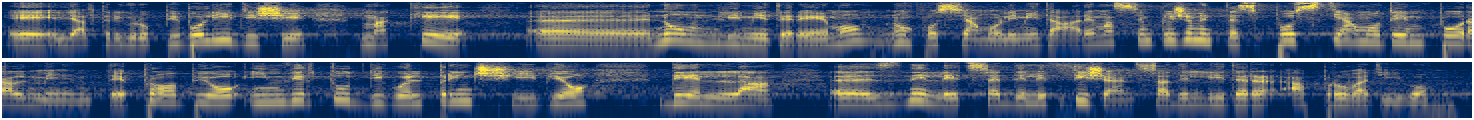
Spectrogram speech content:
e gli altri gruppi politici, ma che eh, non limiteremo, non possiamo limitare, ma semplicemente spostiamo temporalmente, proprio in virtù di quel principio della eh, snellezza e dell'efficienza dell'iter approvativo.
